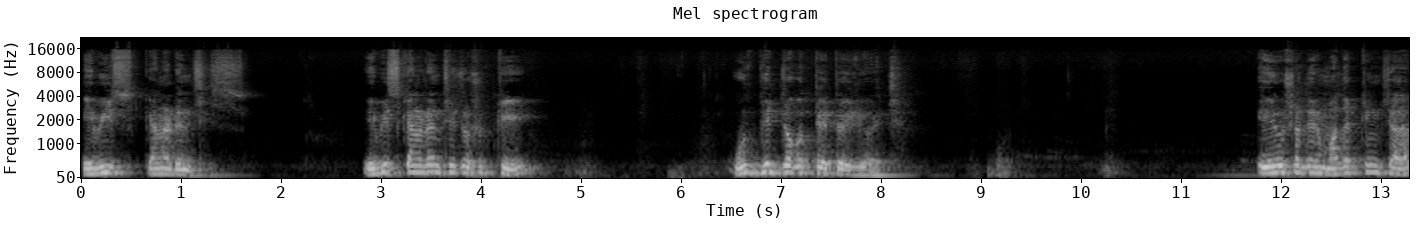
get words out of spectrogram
এভিস ক্যানাডেন্সিস। এভিস ক্যানাডেন্সিস ওষুধটি উদ্ভিদ জগৎ থেকে তৈরি হয়েছে। এই ওষুধের মাদার টিংচার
